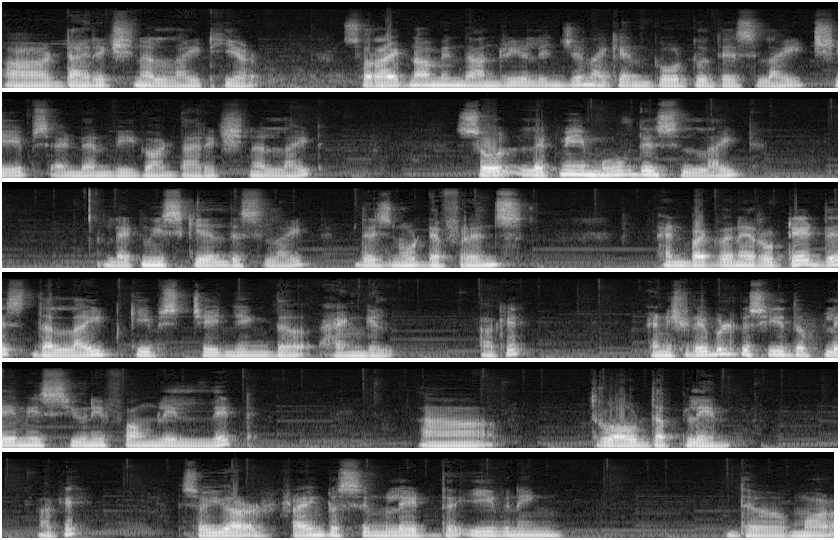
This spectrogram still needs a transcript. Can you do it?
uh, directional light here. So right now i'm in the unreal engine. I can go to this light shapes and then we got directional light. So let me move this light. Let me scale this light. There's no difference. And but when i rotate this the light keeps changing the angle. Okay? And you should be able to see the plane is uniformly lit uh, throughout the plane. Okay so you are trying to simulate the evening the more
